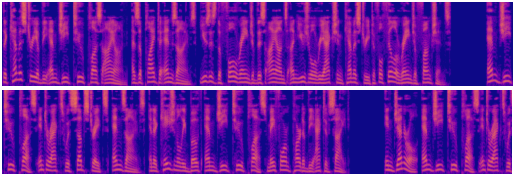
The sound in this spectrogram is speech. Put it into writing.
The chemistry of the Mg2 ion, as applied to enzymes, uses the full range of this ion's unusual reaction chemistry to fulfill a range of functions. Mg2 interacts with substrates, enzymes, and occasionally both Mg2 may form part of the active site. In general, Mg2 interacts with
